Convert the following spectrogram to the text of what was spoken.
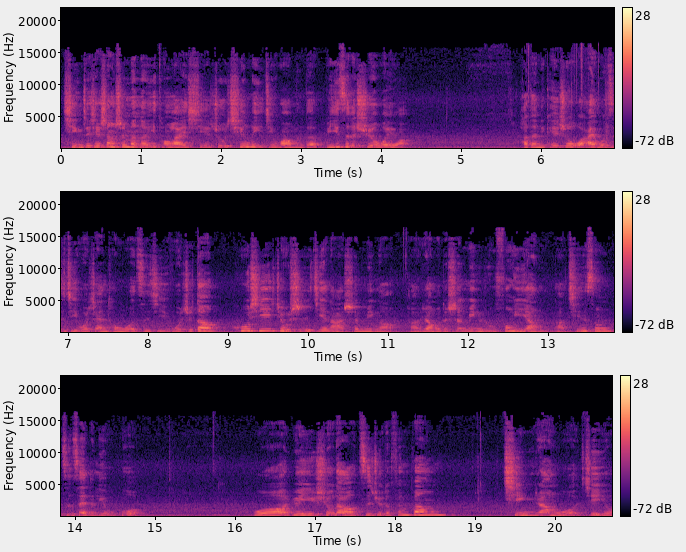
请这些上师们呢，一同来协助清理、净化我们的鼻子的穴位哦。好的，你可以说我爱我自己，我赞同我自己，我知道呼吸就是接纳生命哦，啊，让我的生命如风一样啊，轻松自在的流过。我愿意受到自觉的芬芳，请让我借由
